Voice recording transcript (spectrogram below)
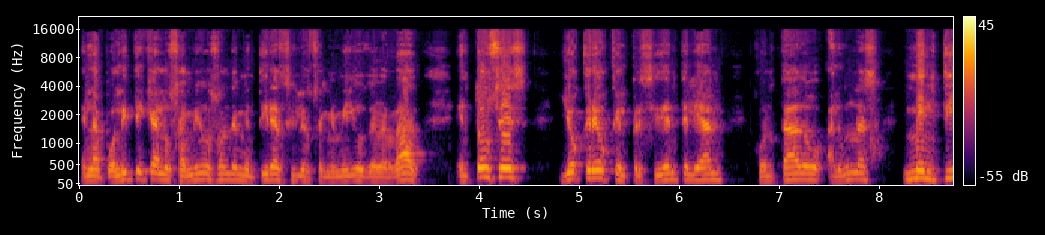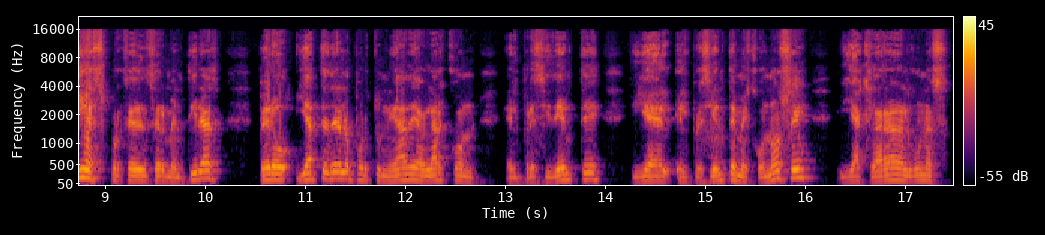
en la política los amigos son de mentiras y los enemigos de verdad. Entonces, yo creo que el presidente le han contado algunas mentiras, porque deben ser mentiras, pero ya tendré la oportunidad de hablar con el presidente y el, presidente me conoce y aclarar algunas,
